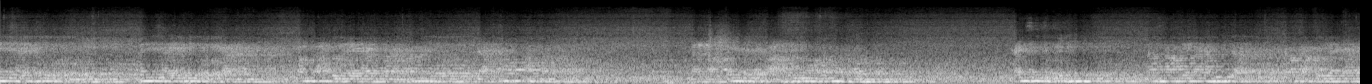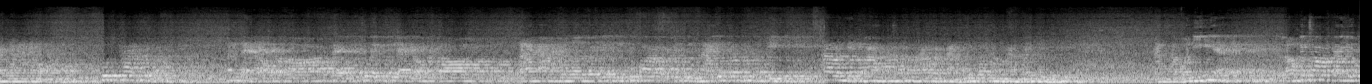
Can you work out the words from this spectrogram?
ได้ใช้ประโยชน์นี้ไม่ได้ใช้ประโยชน์การกำกับดูแลการทำงานท่านายกอยากเข้าทำนนะครับก็อยากจะฝากพี่น้องประชาชนใช้สิ่งนี้นะครับในการที่จะกำกับดูแลการทำงานของทุกภาคส่วนตั้งแต่อบตแต่ผู้ช่วยผู้ใหญ่อบตนายอำเภอไปจนถึงผู้ว่าไปจนถึงนายกรัฐมนตรีถ้าเราเห็นว่าช่องทางต่างๆที่เขาทำงานไม่ดีนะครับวันนี้เนี่ยเราไม่ชอบนายก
